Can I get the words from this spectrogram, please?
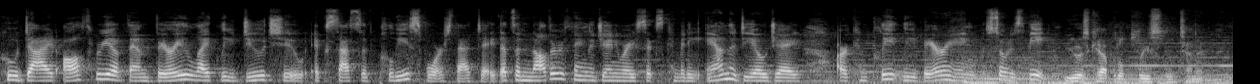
who died, all three of them, very likely due to excessive police force that day. That's another thing the January 6th committee and the DOJ are completely burying, so to speak. U.S. Capitol Police Lieutenant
